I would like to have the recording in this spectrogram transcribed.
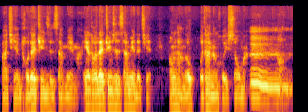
把钱投在军事上面嘛，因为投在军事上面的钱通常都不太能回收嘛，嗯嗯嗯，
